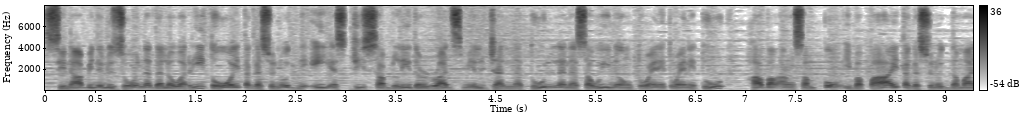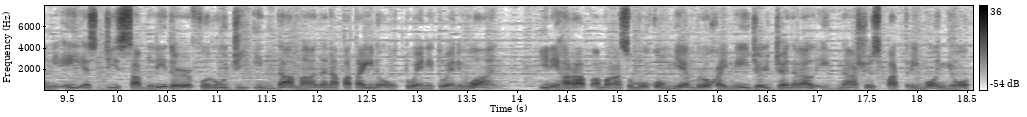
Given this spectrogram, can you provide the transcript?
Sinabi ni Luzon na dalawa rito ay tagasunod ni ASG Sub-Leader Radsmil Jan Natul na nasawi noong 2022 habang ang sampung iba pa ay tagasunod naman ni ASG Sub-Leader Furuji Indama na napatay noong 2021. Iniharap ang mga sumukong miyembro kay Major General Ignatius Patrimonio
